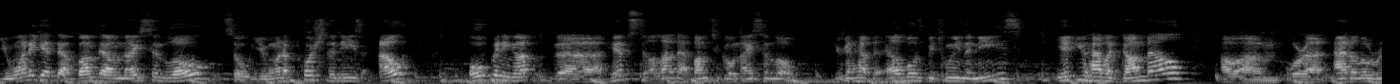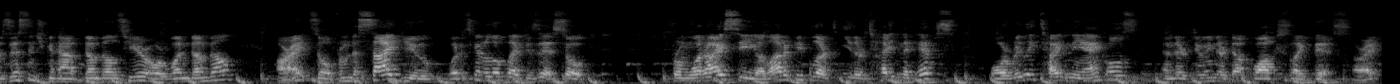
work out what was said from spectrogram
You want to get that bum down nice and low. So you want to push the knees out, opening up the hips to allow that bum to go nice and low. You're going to have the elbows between the knees if you have a dumbbell uh, um, or a, add a little resistance, you can have dumbbells here or one dumbbell. All right, so from the side view, what it's gonna look like is this. So from what I see, a lot of people are either tight in the hips or really tight in the ankles and they're doing their duck walks like this, all right?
